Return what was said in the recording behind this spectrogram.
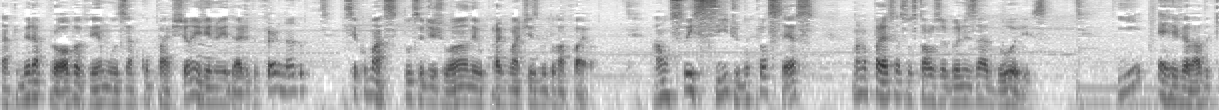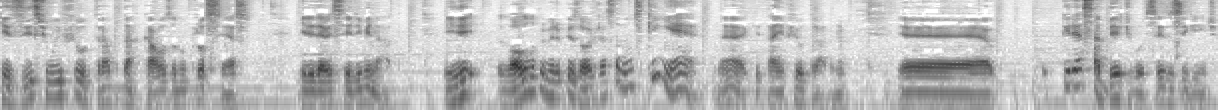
Na primeira prova, vemos a compaixão e ingenuidade do Fernando, assim como a astúcia de Joana e o pragmatismo do Rafael. Há um suicídio no processo, mas não parece assustar os organizadores. E é revelado que existe um infiltrado da causa no processo. Ele deve ser eliminado. E logo no primeiro episódio já sabemos quem é né, que está infiltrado. Né? É, Eu queria saber de vocês o seguinte:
